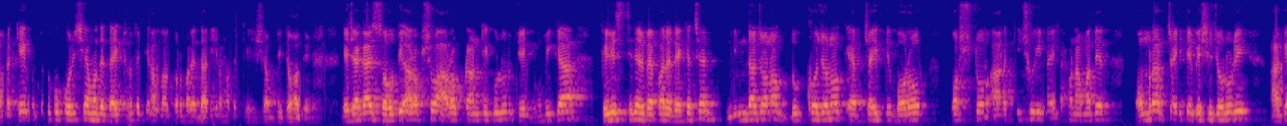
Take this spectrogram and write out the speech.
আমরা কে কতটুকু করেছি আমাদের দায়িত্ব থেকে আল্লাহর দরবারে দাঁড়িয়ে আমাদেরকে হিসাব দিতে হবে। এ জায়গায় সৌদি আরব সহ আরব কান্ট্রিগুলোর যে ভূমিকা ফিলিস্তিনের ব্যাপারে রেখেছেন নিন্দাজনক দুঃখজনক এর চাইতে বড় কষ্ট আর কিছুই নাই। এখন আমাদের ওমরার চাইতে বেশি জরুরি। আগে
